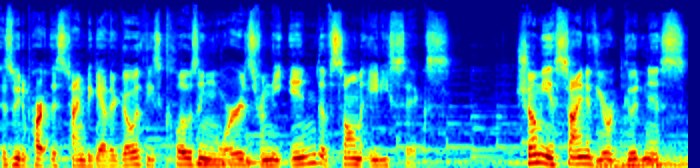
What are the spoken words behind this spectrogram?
As we depart this time together, go with these closing words from the end of Psalm 86. Show me a sign of your goodness,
